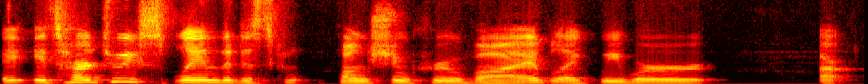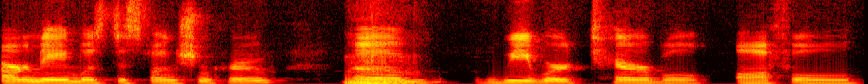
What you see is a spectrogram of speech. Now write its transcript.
it- it's hard to explain the dysfunction crew vibe. Like we were, our, our name was dysfunction crew. Mhm. Um, we were terrible, awful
